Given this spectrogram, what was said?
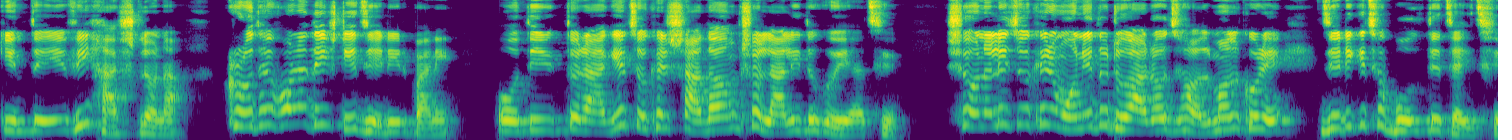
কিন্তু এভি হাসলো না। ক্রোধে ভরা দৃষ্টি জেডির পানে। অতিরিক্ত রাগে চোখের সাদা অংশ লালিত হয়ে আছে। সোনালি চোখের মনি দুটো আরও ঝলমল করে জেডি কিছু বলতে চাইছে।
